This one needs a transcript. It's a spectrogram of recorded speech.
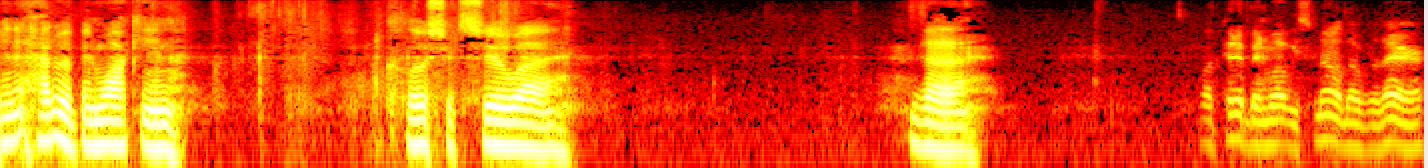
Mean, it had to have been walking closer to uh, the Well, it could have been what we smelled over there.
